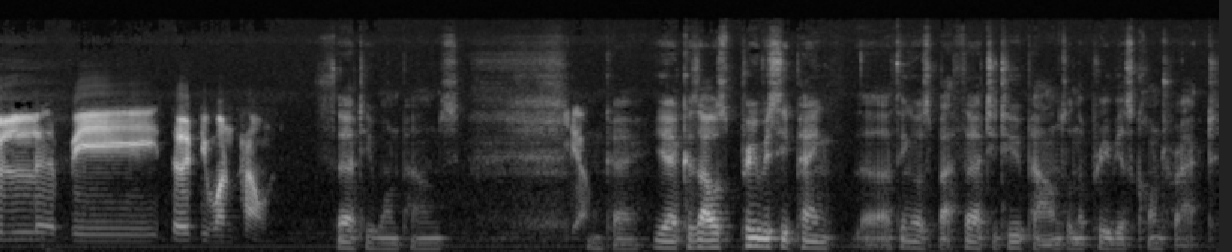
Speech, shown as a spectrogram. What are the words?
will be 31 pound. Thirty one pounds. Yeah. Okay. Yeah, because I was previously paying. Uh, I think it was about thirty two pounds on the previous contract.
